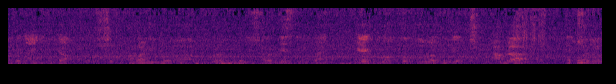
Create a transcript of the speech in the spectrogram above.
আমরা আইডিপি কাপ কাবাডি টুর্নামেন্ট করেছি সারা দেশ থেকে প্রায় এক লক্ষ খেলোয়াড় থেকে আমরা একশো জন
